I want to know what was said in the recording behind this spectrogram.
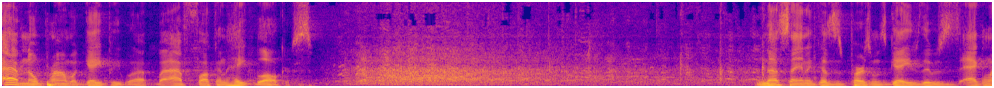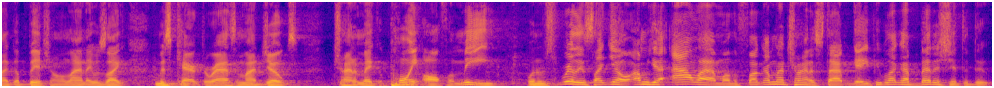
I have no problem with gay people, but I fucking hate bloggers. I'm not saying it because this person was gay. They was acting like a bitch online. They was like mischaracterizing my jokes, trying to make a point off of me. When it's really, it's like, yo, I'm your ally, motherfucker. I'm not trying to stop gay people. I got better shit to do.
